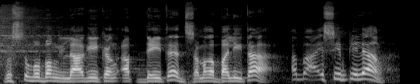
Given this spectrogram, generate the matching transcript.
Gusto mo bang lagi kang updated sa mga balita? Aba, ay simple lang.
